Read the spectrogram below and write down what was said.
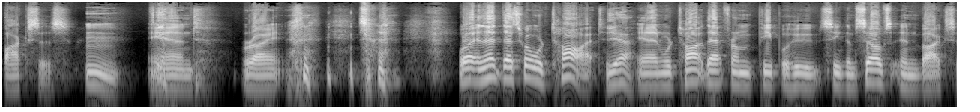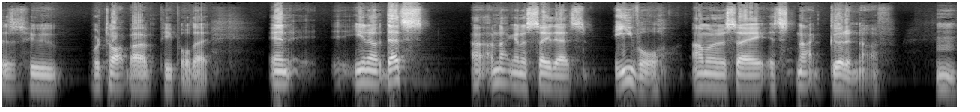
boxes, Mm. and right. well, and that, that's what we're taught. Yeah. And we're taught that from people who see themselves in boxes, who were taught by people that, and, you know, that's, I'm not going to say that's evil. I'm going to say it's not good enough. Mm.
